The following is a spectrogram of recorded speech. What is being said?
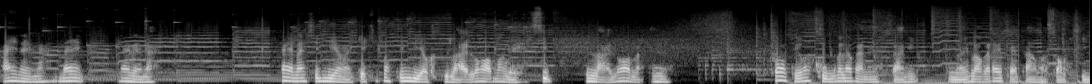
ได้เลยนะ ได้ได้เลยนะ ได้นะชิ้นเดียวอะแกคิดว่าชิ้นเดียวคือหลายรอบมากเลยสิบเป็นหลายรอบอะเออก็ถือว่าคุ้มก็แล้วกันนะตอนนี้อย่างน้อยเราก็ได้แต่ตามมาสองชิ้น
